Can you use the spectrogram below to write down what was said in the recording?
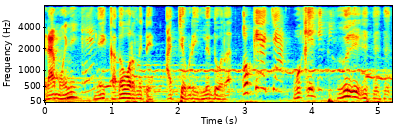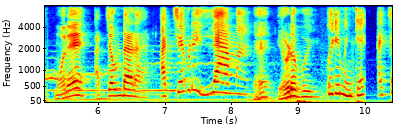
എടാ മോനെ നീ കഥ തുറന്നിട്ട് അച്ഛ ഇവിടെ ഇല്ലെന്ന് പറ. ഓക്കെ അച്ഛ. ഓക്കെ. മോനെ അച്ഛ ഉണ്ടാടാ. അച്ഛ ഇവിടെ ഇല്ല അമ്മ. എവിടെ പോയി? ഒരു മിനിറ്റ്. അച്ഛ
